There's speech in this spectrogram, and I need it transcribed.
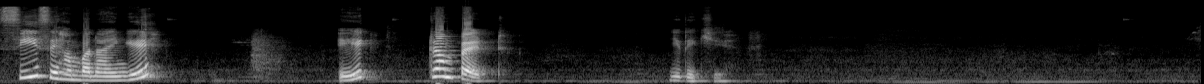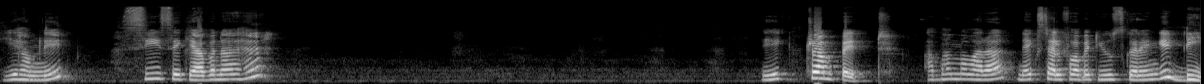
C से हम बनाएँगे एक ट्रम्पेट ये देखिए। ये हमने सी से क्या बनाया है? एक ट्रम्पेट अब हम हमारा नेक्स्ट अल्फ़ाबेट यूज़ करेंगे डी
